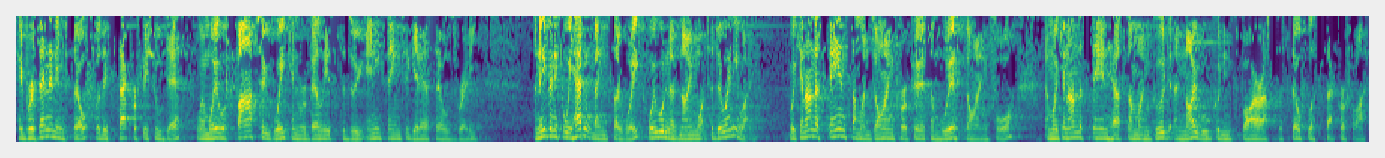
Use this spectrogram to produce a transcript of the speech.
He presented himself for this sacrificial death when we were far too weak and rebellious to do anything to get ourselves ready. And even if we hadn't been so weak, we wouldn't have known what to do anyway. We can understand someone dying for a person worth dying for, and we can understand how someone good and noble could inspire us to selfless sacrifice.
